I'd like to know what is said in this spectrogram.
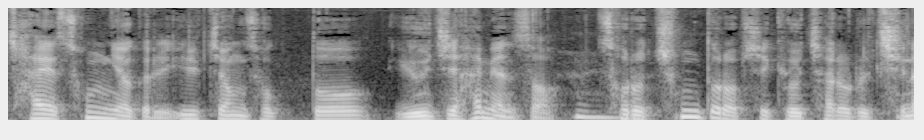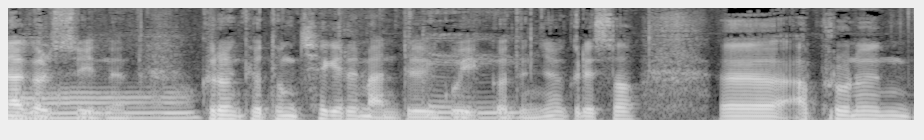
차의 속력을 일정 속도 유지하면서 음. 서로 충돌 없이 교차로를 지나갈 어. 수 있는 어. 그런 교통 체계를 만들고 네. 있거든요. 그래서 어, 앞으로는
